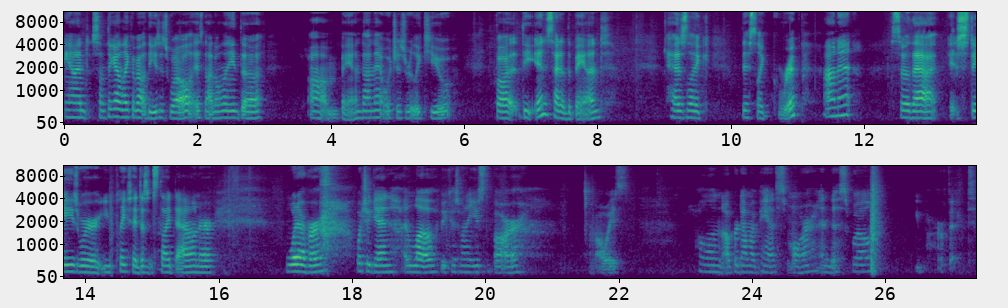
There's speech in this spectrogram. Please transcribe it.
And something I like about these as well is not only the um, band on it, which is really cute, but the inside of the band has like this like grip on it so that it stays where you place it, it doesn't slide down or whatever, which again, I love because when I use the bar, always pulling up or down my pants more and this will be perfect.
